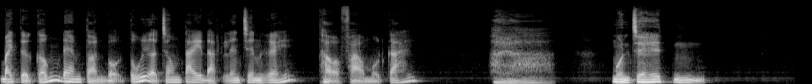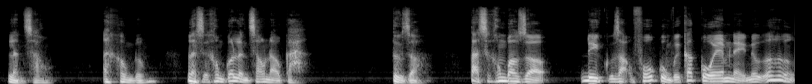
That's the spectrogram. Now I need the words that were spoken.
Bạch Tử Cống đem toàn bộ túi ở trong tay đặt lên trên ghế, thở phào một cái. Hay à, muốn chết. Lần sau, à không đúng, là sẽ không có lần sau nào cả. Từ giờ, ta sẽ không bao giờ đi dạo phố cùng với các cô em này nữa.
